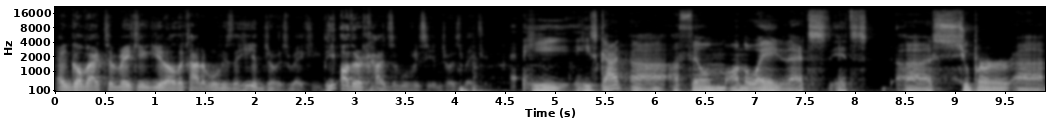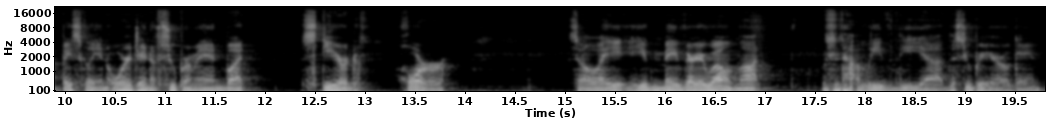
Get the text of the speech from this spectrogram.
and go back to making, you know, the kind of movies that he enjoys making, the other kinds of movies he enjoys making. He he's got uh, a film on the way that's it's uh, super uh, basically an origin of Superman, but steered horror. So he, he may very well not not leave the uh, the superhero game.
